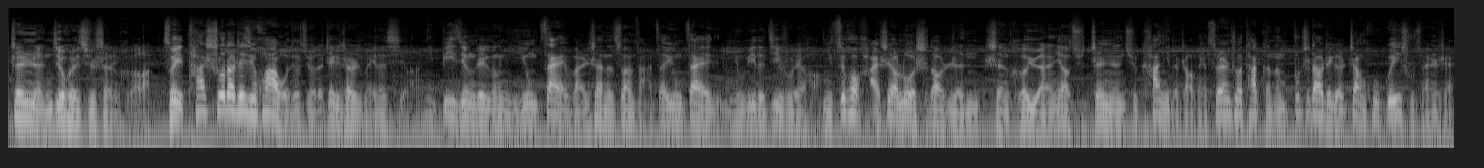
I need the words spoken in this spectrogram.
真人就会去审核了，所以他说到这句话，我就觉得这个事儿就没得洗了。你毕竟这个东西，你用再完善的算法，再用再牛逼的技术也好，你最后还是要落实到人审核员要去真人去看你的照片。虽然说他可能不知道这个账户归属权是谁，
